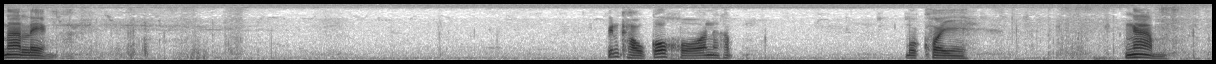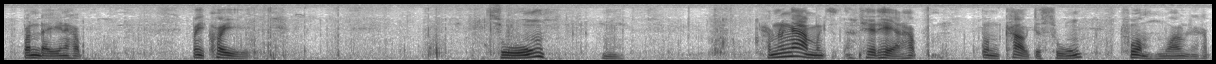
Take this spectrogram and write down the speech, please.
หน้าแรงเป็นเขาก็ขอนะครับบ่ค่อยงามปันใดนะครับ ไม่ค่อยสูงอืมทำง่ามแท้ๆนะครับ ต้นข้าวจะสูงท่วมหัวนะครับ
